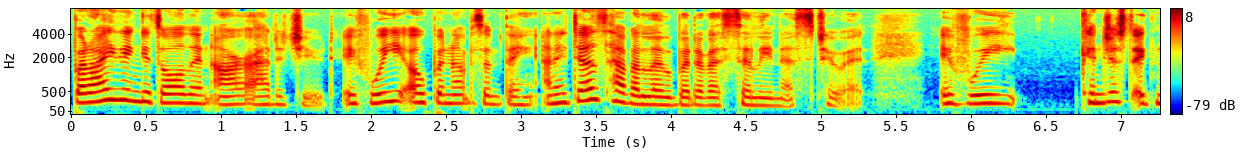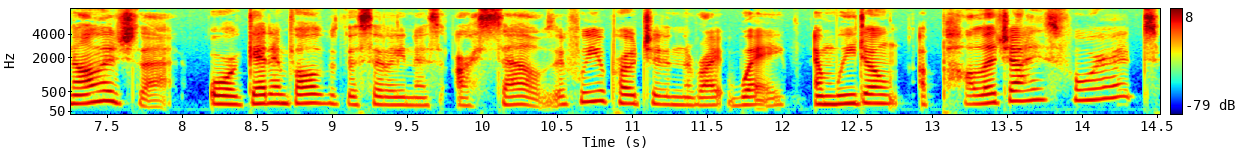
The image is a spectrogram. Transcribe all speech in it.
But I think it's all in our attitude. If we open up something and it does have a little bit of a silliness to it, if we can just acknowledge that or get involved with the silliness ourselves, if we approach it in the right way and we don't apologize for it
